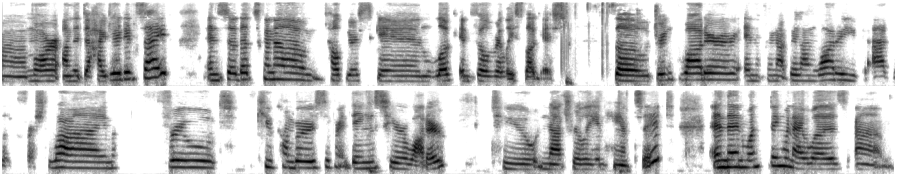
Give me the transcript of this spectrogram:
uh, more on the dehydrated side. And so that's going to help your skin look and feel really sluggish. So drink water. And if you're not big on water, you could add like fresh lime, fruit, cucumbers, different things to your water to naturally enhance it. And then one thing when I was um,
